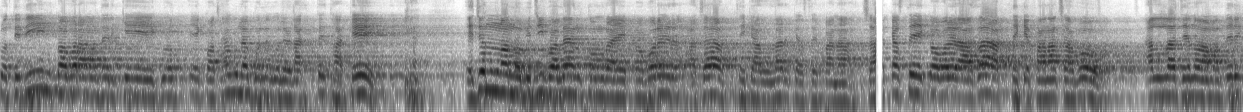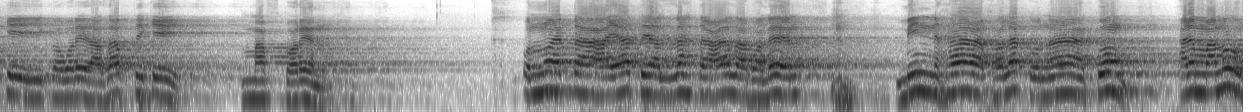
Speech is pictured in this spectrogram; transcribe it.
প্রতিদিন কবর আমাদেরকে এই কথাগুলো বলে বলে রাখতে থাকে। এজন্য নবীজি বলেন, তোমরা এই কবরের আজাব থেকে আল্লাহর কাছে পানা চার কাছে এই কবরের আজাব থেকে পানা চাবো? আল্লাহ যেন আমাদেরকে এই কবরের আজাব থেকে মাফ করেন। অন্য একটা আয়াতে আল্লাহ তাআলা বলেন, মিনহা খলাকনাকুম। আরে মানুষ,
